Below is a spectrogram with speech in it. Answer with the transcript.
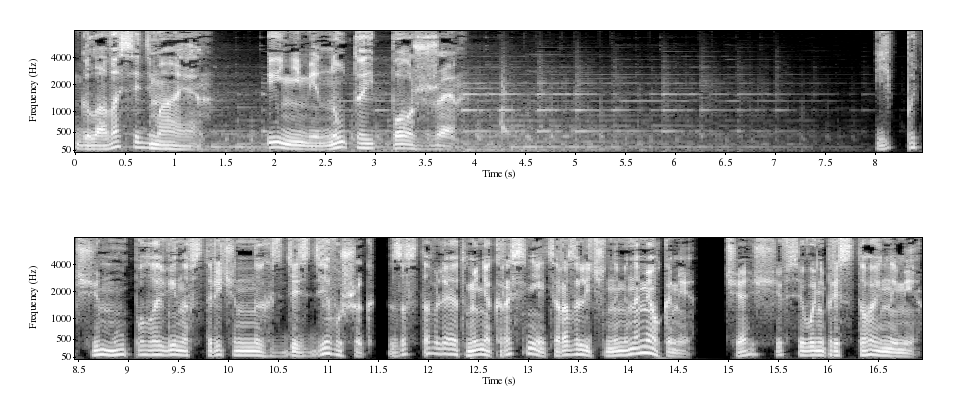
Глава седьмая. И не минутой позже. И почему половина встреченных здесь девушек заставляют меня краснеть различными намеками, чаще всего непристойными?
